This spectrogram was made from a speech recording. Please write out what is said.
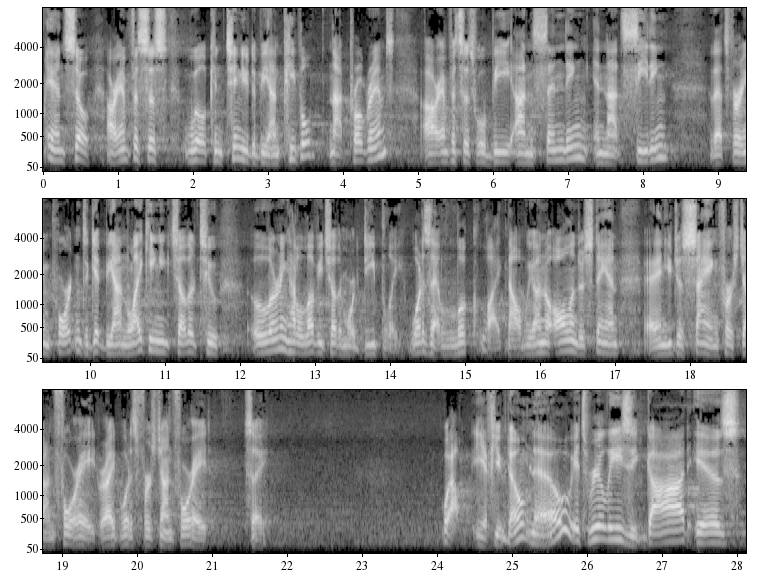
And so our emphasis will continue to be on people, not programs. Our emphasis will be on sending and not seating. That's very important to get beyond liking each other to learning how to love each other more deeply. What does that look like? Now, we all understand, and you just sang 1 John 4 8, right? What does 1 John 4 8 say? Well, if you don't know, it's real easy. God is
